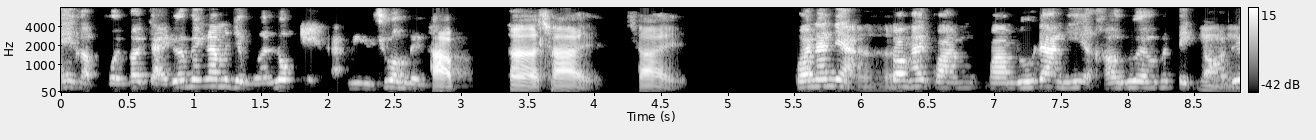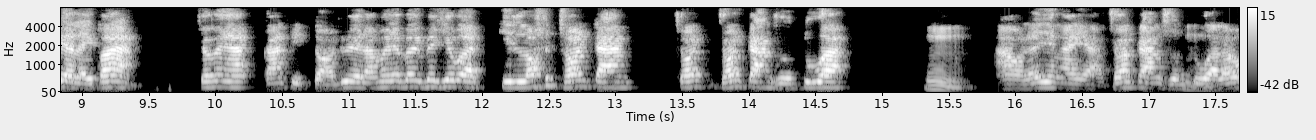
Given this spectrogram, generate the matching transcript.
ให้กับคนเข้าใจด้วยไม่งั้นมันจะเหมือนโรคเอดส์อะมีอยู่ช่วงหนึ่งครับอ่าใช่ใช่ เพราะฉะนั้นเนี่ยอ่าฮะต้องให้ความความรู้ด้านนี้กับเขาด้วยว่ามันติดต่ออมด้วยอะไรบ้างใช่ไหมฮะการติดต่อด้วยแล้วไม่ไม่ไม่ใช่ว่ากินร้อนช้อนกลางช้อนช้อนกลางส่วนตัว อืมเอาแล้วยังไงอะช้อนกลางส่วนตัวอืมแล้ว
